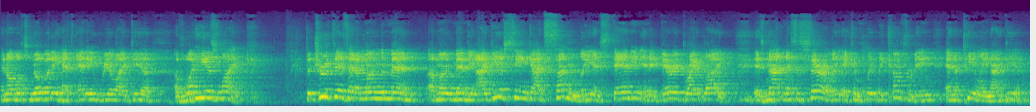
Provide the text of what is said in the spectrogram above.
and almost nobody has any real idea of what he is like. The truth is that among the men, among men, the idea of seeing God suddenly and standing in a very bright light is not necessarily a completely comforting and appealing idea.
